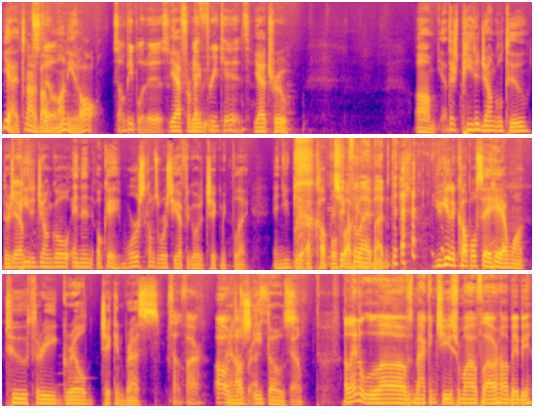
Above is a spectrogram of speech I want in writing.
Yeah, it's not But about still. money at all. Some people it is. Yeah, for You got maybe- three kids. Yeah, true. Um, yeah, there's Pita Jungle too. There's Yeah. Pita Jungle, and then okay, worst comes worst, you have to go to Chick McFillet, and you get a couple Chick Fil A, bud. You get a couple. Say, hey, I want two, three grilled chicken breasts. Sounds fire. Oh, And I'll just breast. eat those. Yeah. Elena loves mac and cheese from Wildflower, huh, baby?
